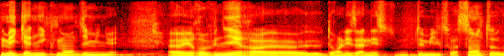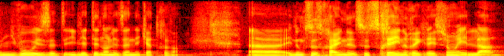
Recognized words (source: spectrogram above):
mécaniquement diminuer et revenir euh, dans les années 2060 au niveau où il était dans les années 80. Euh, et donc ce, sera une, ce serait une régression et là,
